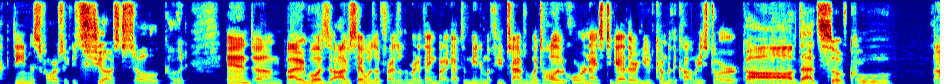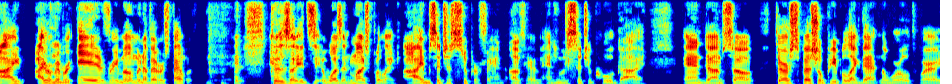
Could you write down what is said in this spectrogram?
acting as far as like it's just so good. And um, I was obviously I wasn't friends with him or anything, but I got to meet him a few times. We went to Hollywood Horror Nights together. He would come to the comedy store. Oh, that's so cool. I I remember every moment I've ever spent with him. Because it's it wasn't much, but like I'm such a super fan of him, and he was such a cool guy, and um, so there are special people like that in the world where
